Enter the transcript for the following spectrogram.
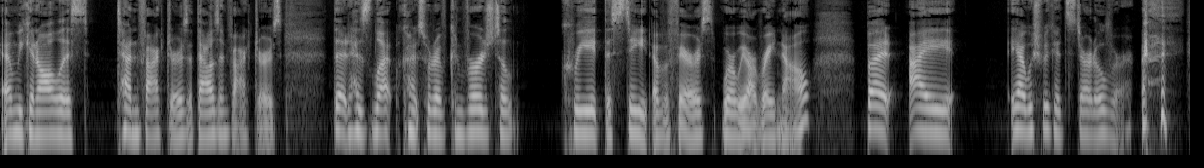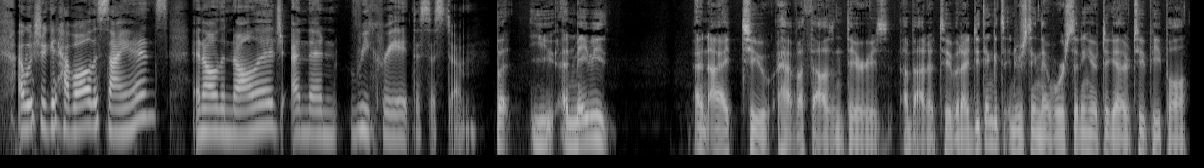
and we can all list 10 factors, a thousand factors that has let sort of converged to create the state of affairs where we are right now. But I, yeah, I wish we could start over. I wish we could have all the science and all the knowledge and then recreate the system. But you, and maybe, and I too have a thousand theories about it too, but I do think it's interesting that we're sitting here together, two people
